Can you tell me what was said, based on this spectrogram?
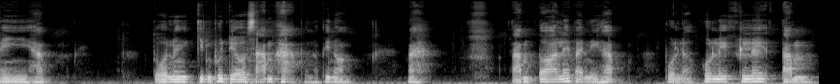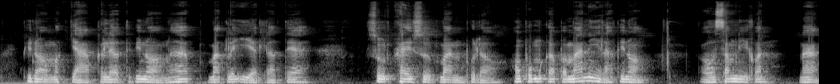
นี่ครับ ตัวหนึ่งกินผู้เดียวสามขาบนะพี่น้อง มาตำต่อเลยแบบนี้ครับปวดแล้วโคเล็กเละตำพี่น้องมักหยาบกันแล้วแต่พี่น้องนะครับ มักละเอียดแล้วแต่สูตรใครสูตรมันพูดแล้วของผมกับประมาณนี้แหละพี่น้อง เอาซ้ำนี้ก่อนนะครับ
